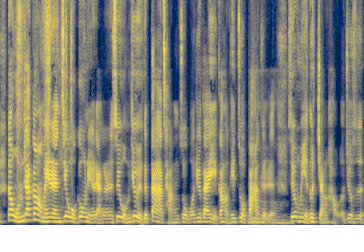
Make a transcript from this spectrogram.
那我们家刚好没人，只有我跟我女儿两个人，所以我们就有一个大长桌，我就大家也刚好可以坐八个人，嗯。所以我们也都讲好了，就是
